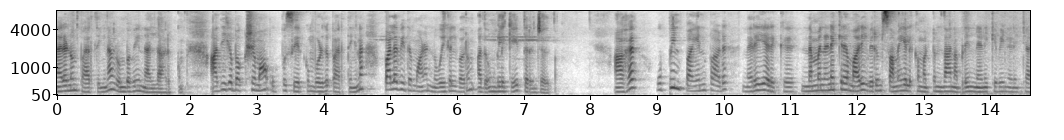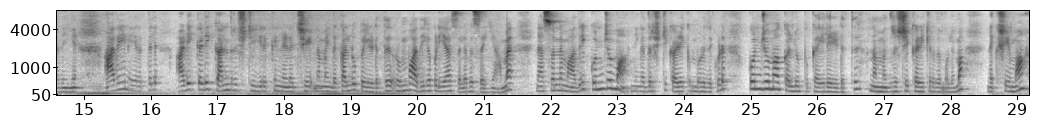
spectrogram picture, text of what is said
நலனும் பார்த்திங்கன்னா ரொம்பவே நல்லா இருக்கும். அதிகபட்சமாக உப்பு சேர்க்கும் பொழுது பார்த்திங்கன்னா பலவிதமான நோய்கள் வரும். அது உங்களுக்கே தெரிஞ்சது தான் ஆக உப்பின் பயன்பாடு நிறைய இருக்குது நம்ம நினைக்கிற மாதிரி வெறும் சமையலுக்கு மட்டும்தான் அப்படின்னு நினைக்கவே நினைக்காதீங்க. அதே நேரத்தில் அடிக்கடி கண் திருஷ்டி இருக்குன்னு நினச்சி நம்ம இந்த கல்லுப்பை எடுத்து ரொம்ப அதிகப்படியாக செலவு செய்யாமல் நான் சொன்ன மாதிரி கொஞ்சமாக நீங்கள் திருஷ்டி கழிக்கும் பொழுது கூட கொஞ்சமாக கல்லுப்பு கையில் எடுத்து நம்ம திருஷ்டி கழிக்கிறது மூலமாக நிச்சயமாக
